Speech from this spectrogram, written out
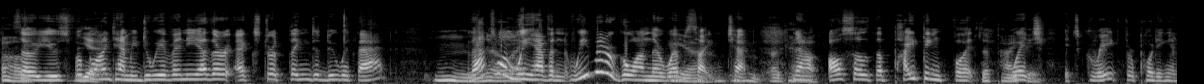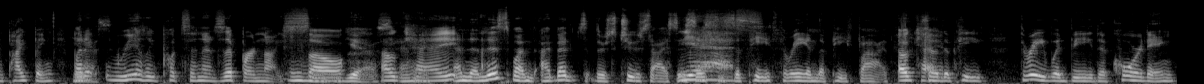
so used for Um, yeah. blind hemming. Do we have any other extra thing to do with that? That's no, one I- we haven't. We better go on their website and check. mhm, okay. Now, also the piping foot, The piping. which it's great for putting in piping, but Yes. Mm-hmm. it really puts in a zipper nice. So Yes. okay, And, then this one, I bet there's two sizes. This Yes. is the P3 and the P5. Okay. So the P3 would be the cording,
